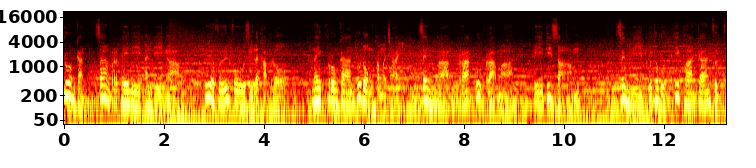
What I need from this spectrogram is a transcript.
ร่วมกันสร้างประเพณีอันดีงาม เพื่อฟื้นฟูศีลธรรมโลก ในโครงการทุดงธรรมชัย เส้นทางพระผู้ปราบมารปีที่สามซึ่งมีพุทธบุตรที่ผ่านการฝึกฝ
